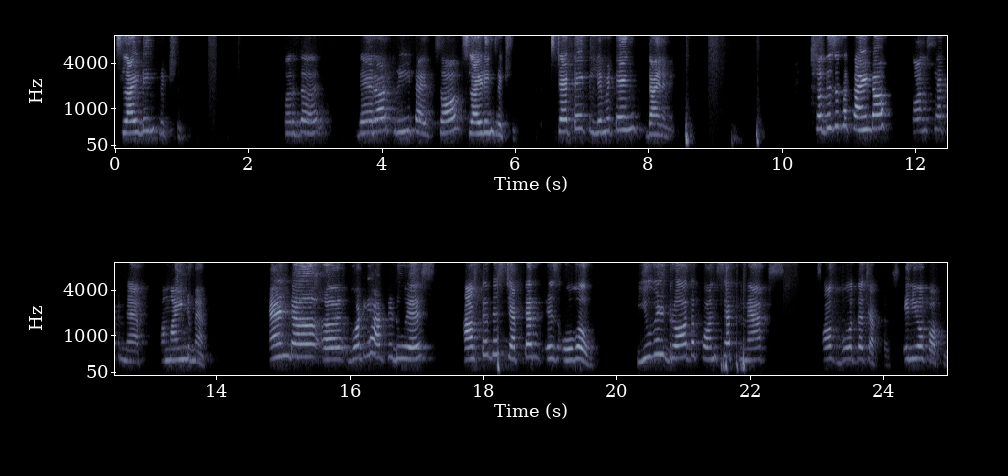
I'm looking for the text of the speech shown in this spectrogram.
sliding friction. Further, there are three types of sliding friction. Static, limiting, dynamic. So this is a kind of concept map, a mind map. And uh, uh, what you have to do is, after this chapter is over, you will draw the concept maps of both the chapters in your copy.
